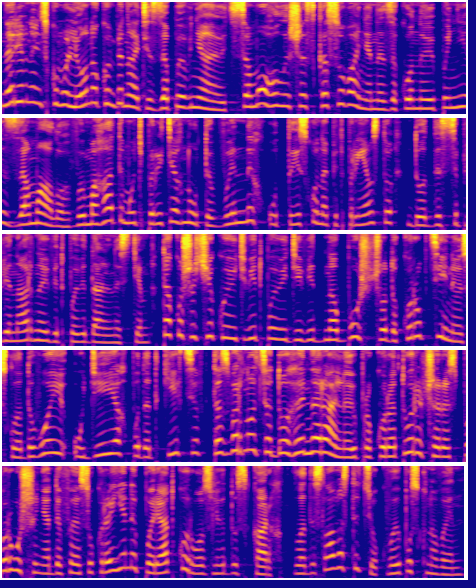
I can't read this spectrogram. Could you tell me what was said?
На рівненському льонокомбінаті запевняють, самого лише скасування незаконної пені замало. Вимагатимуть притягнути винних у тиску на підприємство до дисциплінарної відповідальності. Також очікують відповіді від НАБУ щодо корупційної складової у діях податківців та звернуться до Генеральної прокуратури через порушення ДФС України порядку розгляду скарг. Владислава Стецюк, випуск новин.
